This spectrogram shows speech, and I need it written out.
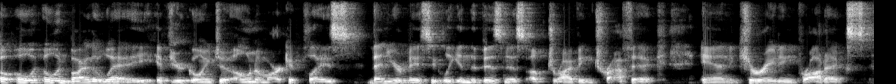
Oh, oh, oh, and by the way, if you're going to own a marketplace, then you're basically in the business of driving traffic and curating products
